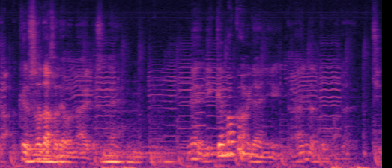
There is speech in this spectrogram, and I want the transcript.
た。けど定かではないですね、ね立憲ばっかみたいにあれだとまだち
